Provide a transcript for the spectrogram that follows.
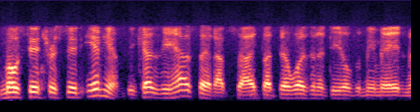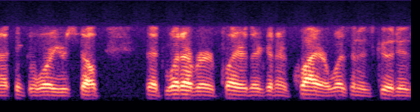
most interested in him because he has that upside, but there wasn't a deal to be made. And I think the Warriors felt that whatever player they're going to acquire wasn't as good as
